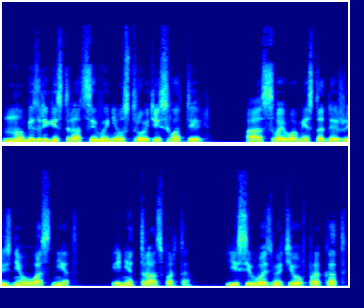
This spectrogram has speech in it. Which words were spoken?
«Но без регистрации вы не устроитесь в отель, а своего места для жизни у вас нет, и нет транспорта. Если вы возьмете его в прокат,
